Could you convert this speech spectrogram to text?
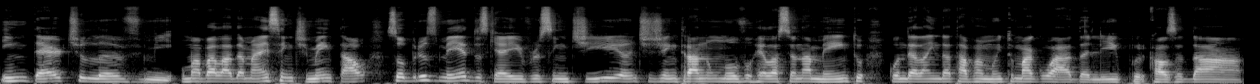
em Dare to Love Me, uma balada mais sentimental sobre os medos que a Avril sentia antes de entrar num novo relacionamento, quando ela ainda estava muito magoada ali por causa da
